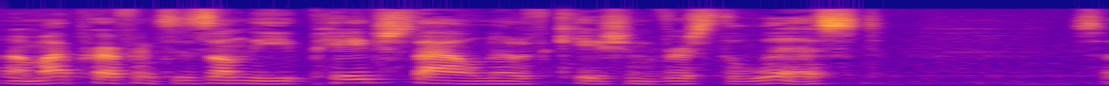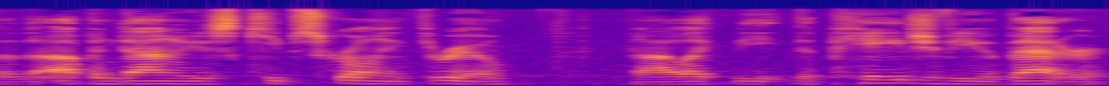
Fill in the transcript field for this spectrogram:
Now my preference is on the page style notification versus the list. So the up and down you just keep scrolling through. Now I like the, the page view better.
